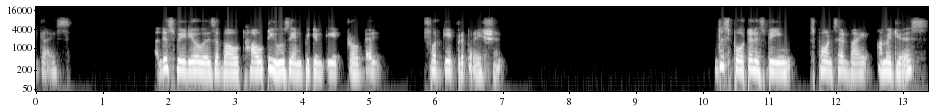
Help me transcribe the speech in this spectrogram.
guys, uh, this video is about how to use NPTEL GATE portal for GATE preparation. This portal is being sponsored by Amadeus.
